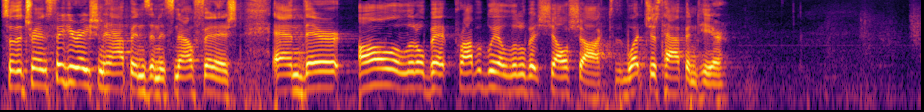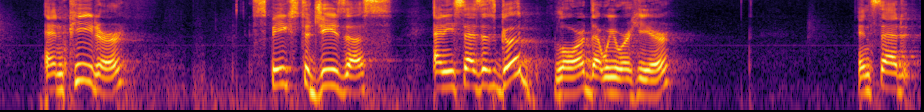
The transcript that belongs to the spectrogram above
So the transfiguration happens and it's now finished. And they're all a little bit, probably a little bit shell shocked. What just happened here? And Peter speaks to Jesus and he says, It's good, Lord, that we were here. And said,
